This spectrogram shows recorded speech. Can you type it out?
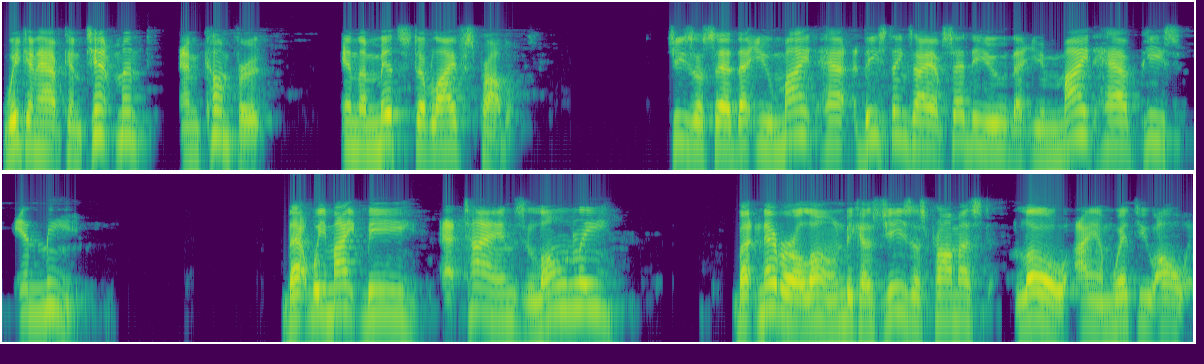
we can have contentment and comfort in the midst of life's problems. Jesus said, That you might have, these things I have said to you, that you might have peace in me. That we might be at times lonely, but never alone, because Jesus promised, Lo, I am with you always.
